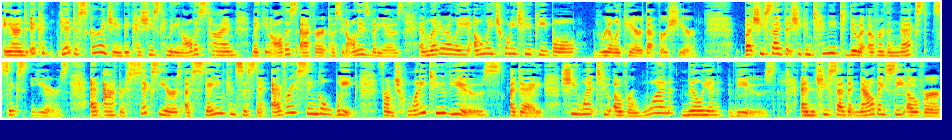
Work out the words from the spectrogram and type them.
and it could get discouraging because she's committing all this time, making all this effort, posting all these videos, and literally only 22 people really cared that first year. But she said that she continued to do it over the next six years. And after six years of staying consistent every single week from 22 views a day, she went to over 1 million views. And she said that now they see over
